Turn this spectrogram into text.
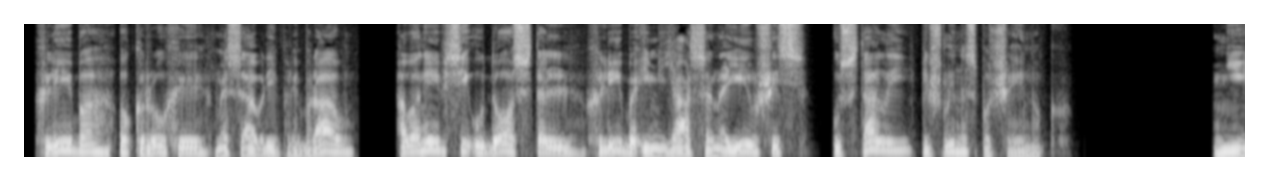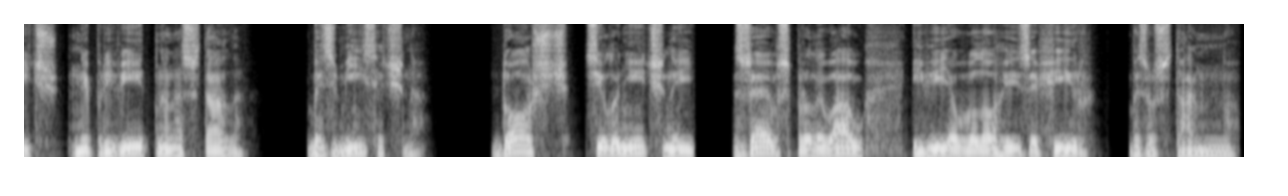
хліба окрухи Месаврій прибрав, а вони всі удосталь, хліба і м'яса наївшись, устали й пішли на спочинок. Ніч непривітна настала, безмісячна, дощ цілонічний Зевс проливав і віяв вологий зефір безустанно.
